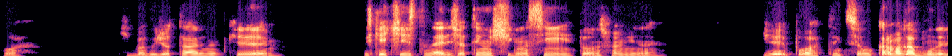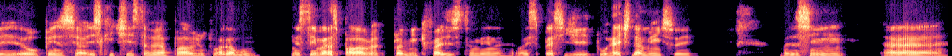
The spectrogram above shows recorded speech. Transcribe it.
Porra, que bagulho de otário, né? Porque skatista, né? Ele já tem um estigma assim, pelo menos pra mim, né? De, porra, tem que ser um cara vagabundo ali. Eu penso assim, ó, skatista vem a palavra junto, vagabundo. Mas tem várias palavras para mim que faz isso também, né? É uma espécie de turrete da mente isso aí. Mas assim, é...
